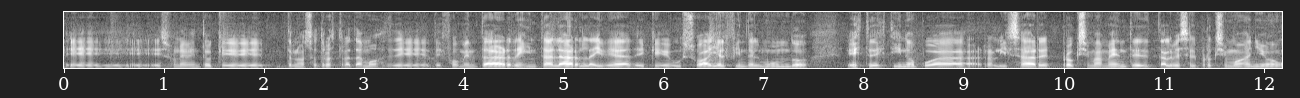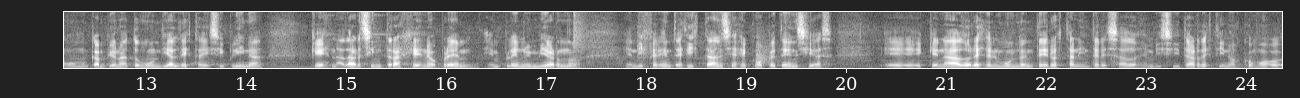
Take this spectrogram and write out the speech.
Eh, es un evento que nosotros tratamos de, fomentar, de instalar la idea de que Ushuaia, el fin del mundo, este destino pueda realizar próximamente, tal vez el próximo año, un campeonato mundial de esta disciplina, que es nadar sin traje de neopren en pleno invierno, en diferentes distancias y competencias, eh, que nadadores del mundo entero están interesados en visitar destinos como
